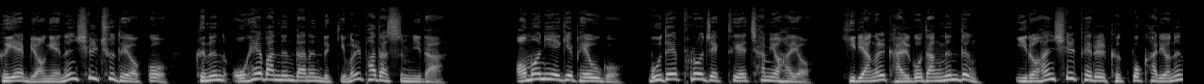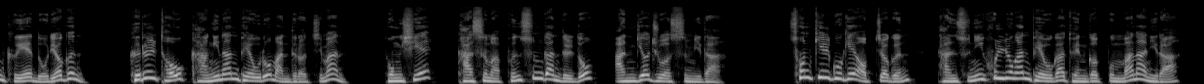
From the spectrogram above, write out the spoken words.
그의 명예는 실추되었고 그는 오해받는다는 느낌을 받았습니다. 어머니에게 배우고 무대 프로젝트에 참여하여 기량을 갈고 닦는 등 이러한 실패를 극복하려는 그의 노력은 그를 더욱 강인한 배우로 만들었지만 동시에 가슴 아픈 순간들도 안겨주었습니다. 손길국의 업적은 단순히 훌륭한 배우가 된 것뿐만 아니라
